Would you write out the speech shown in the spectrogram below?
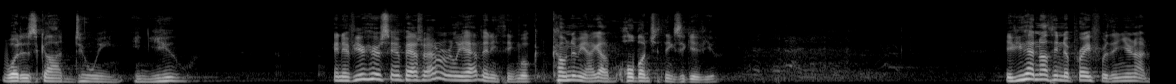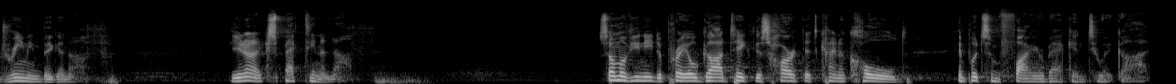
What is God doing in you? And if you're here saying, Pastor, I don't really have anything, well, come to me. I got a whole bunch of things to give you. If you had nothing to pray for, then you're not dreaming big enough. You're not expecting enough. Some of you need to pray, oh God, take this heart that's kind of cold and put some fire back into it, God.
